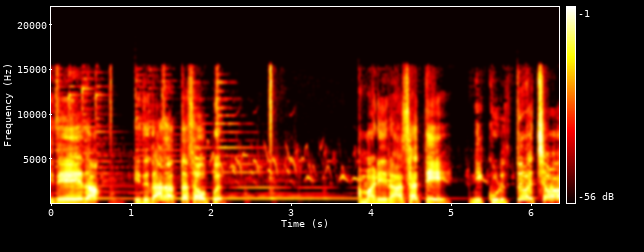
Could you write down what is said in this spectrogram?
இதேதான். இதுதான் ரத்த சிவப்பு. அம்மாடி ராசாத்தி நீ கொடுத்து வச்சவா.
